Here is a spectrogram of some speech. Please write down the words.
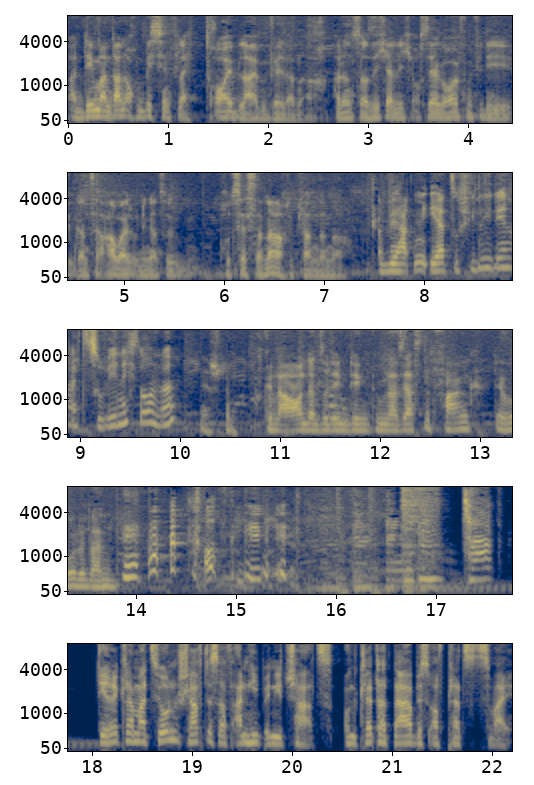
an dem man dann auch ein bisschen vielleicht treu bleiben will danach. Hat uns da sicherlich auch sehr geholfen für die ganze Arbeit und den ganzen Prozess danach, die Platten danach. Wir hatten eher zu viele Ideen als zu wenig so, ne? Ja, stimmt. Genau, und dann so den, den Gymnasiasten-Funk, der wurde dann Rausgebügelt. Die Reklamation schafft es auf Anhieb in die Charts und klettert da bis auf Platz 2.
